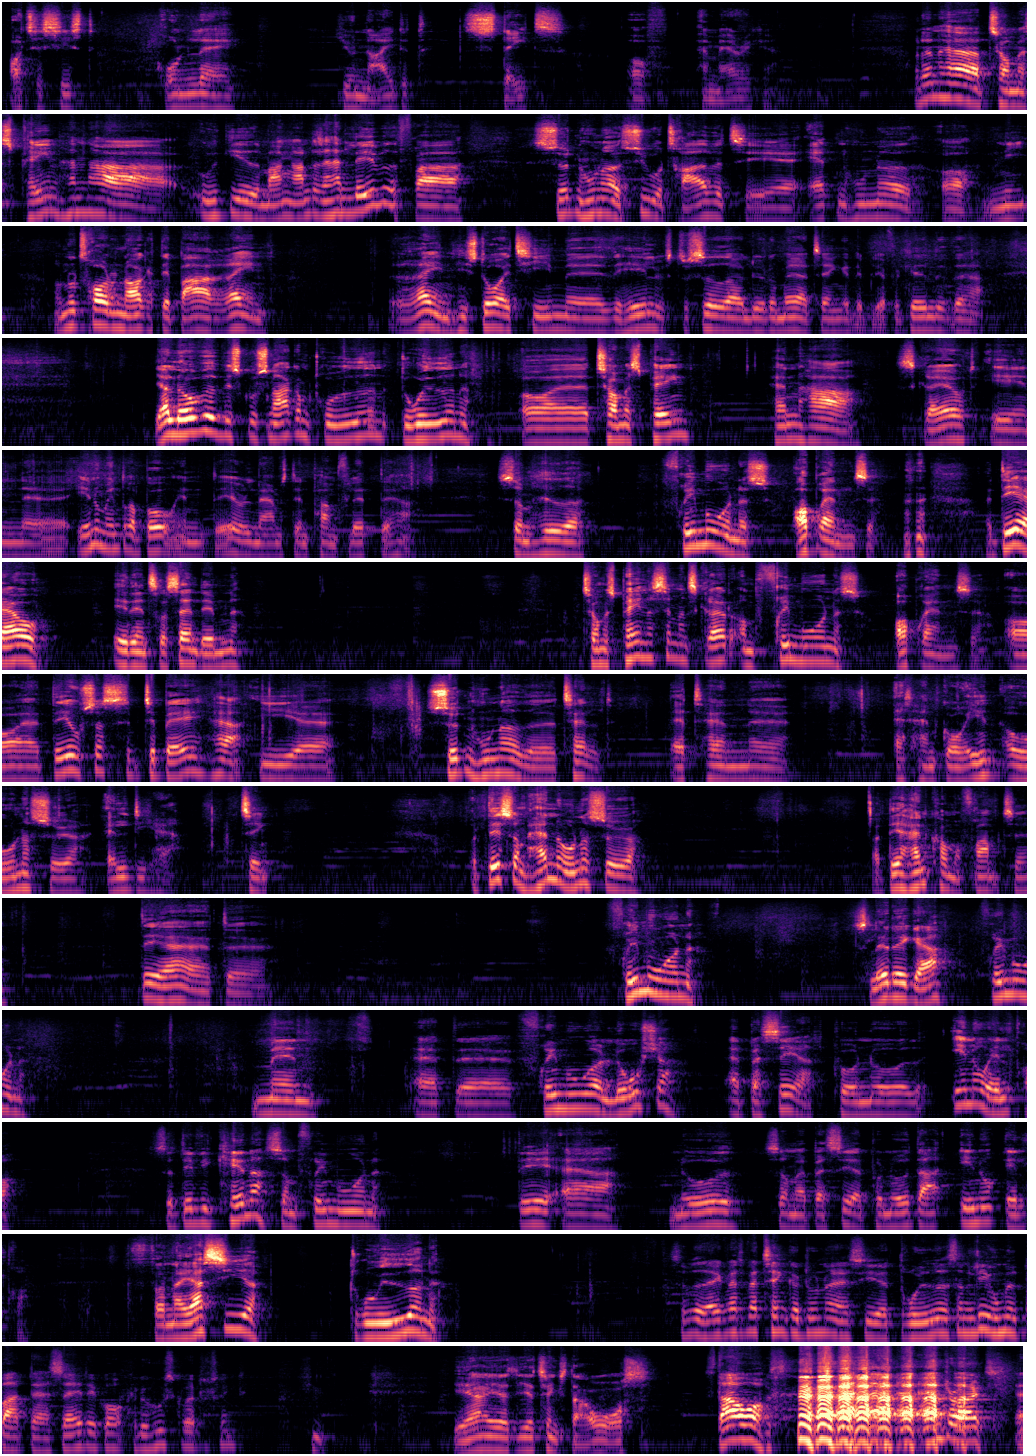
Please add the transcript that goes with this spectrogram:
Og til sidst grundlag United States of America. Og den her Thomas Paine, han har udgivet mange andre. Han levede fra 1737 til 1809. Og nu tror du nok, at det er bare ren, ren historietime øh, det hele, hvis du sidder og lytter med og tænker, at det bliver for kedeligt det her. Jeg lovede, at vi skulle snakke om druiderne, druiderne og uh, Thomas Paine, han har skrevet en øh, endnu mindre bog, end det er jo nærmest en pamflet det her, som hedder Frimurernes oprindelse. og det er jo et interessant emne. Thomas Paine har simpelthen skrevet om frimurernes oprindelse, og øh, det er jo så tilbage her i øh, 1700-tallet, at han, øh, at han går ind og undersøger alle de her ting. Og det, som han undersøger, og det han kommer frem til, det er, at øh, frimurerne slet ikke er frimurerne, men at øh, frimurer loger er baseret på noget endnu ældre. Så det vi kender som frimurerne, det er noget, som er baseret på noget, der er endnu ældre. For når jeg siger druiderne, så ved jeg ikke, hvad, hvad tænker du, når jeg siger druider? Sådan lige umiddelbart, da jeg sagde det i går. Kan du huske, hvad du tænkte? Ja, jeg, jeg tænkte Star Wars. Star Wars. Androids.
